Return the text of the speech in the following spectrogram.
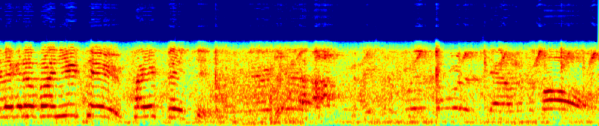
Hey, look it up on YouTube. Purse fishing. There's three quarters down at the mall.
